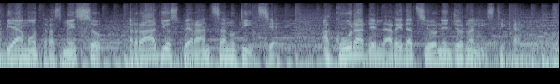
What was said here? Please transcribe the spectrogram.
Abbiamo trasmesso Radio Speranza Notizie, a cura della redazione giornalistica.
